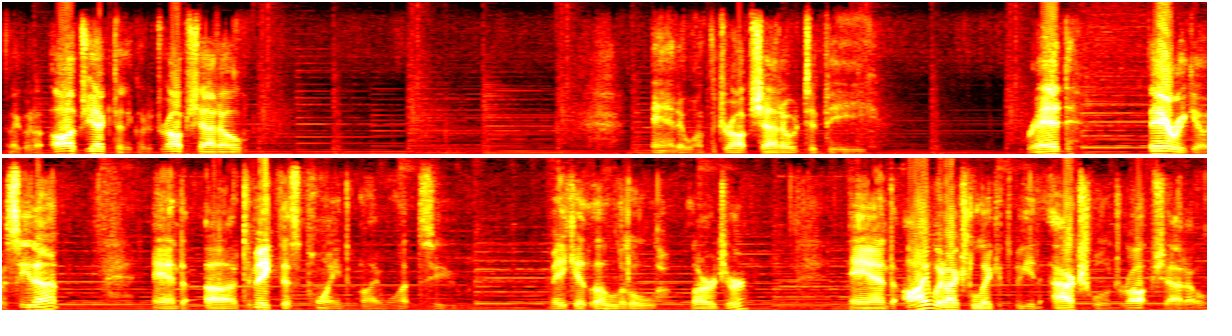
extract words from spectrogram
and I go to Object, and I go to Drop Shadow, and I want the drop shadow to be red. There we go. See that? And uh, to make this point, I want to make it a little larger. And I would actually like it to be an actual drop shadow.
